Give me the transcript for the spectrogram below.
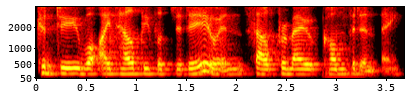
could do what I tell people to do and self promote confidently.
